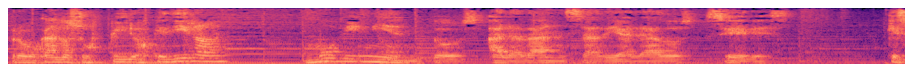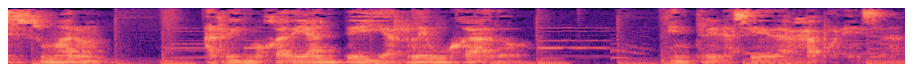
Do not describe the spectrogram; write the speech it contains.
provocando suspiros que dieron movimientos a la danza de alados seres que se sumaron al ritmo jadeante y arrebujado entre la seda japonesa.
